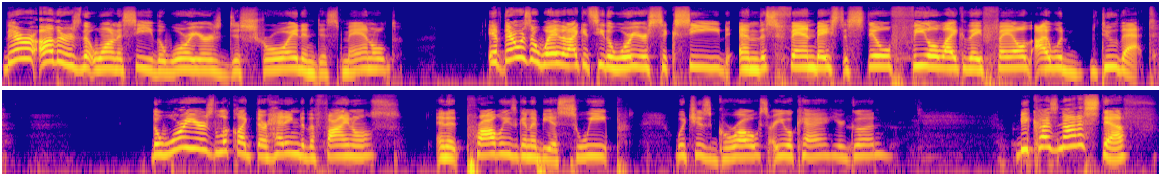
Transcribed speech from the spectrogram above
There are others that want to see the Warriors destroyed and dismantled. If there was a way that I could see the Warriors succeed and this fan base to still feel like they failed, I would do that. The Warriors look like they're heading to the finals, and it probably is going to be a sweep, which is gross. Are you okay? You're good? Because not a Steph,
